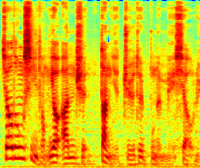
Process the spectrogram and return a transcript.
交通系统要安全，但也绝对不能没效率。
